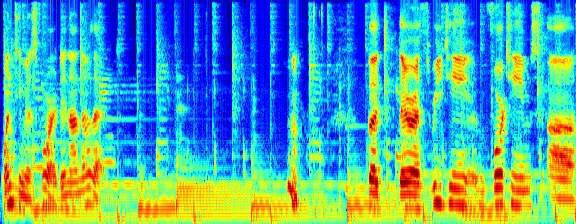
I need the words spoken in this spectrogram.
one team has four. I did not know that. Hmm. But there are three team, four teams. Uh,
